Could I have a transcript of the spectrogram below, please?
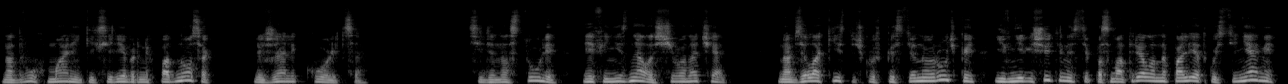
На двух маленьких серебряных подносах лежали кольца. Сидя на стуле, Эфи не знала, с чего начать. Она взяла кисточку с костяной ручкой и в нерешительности посмотрела на палетку с тенями,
